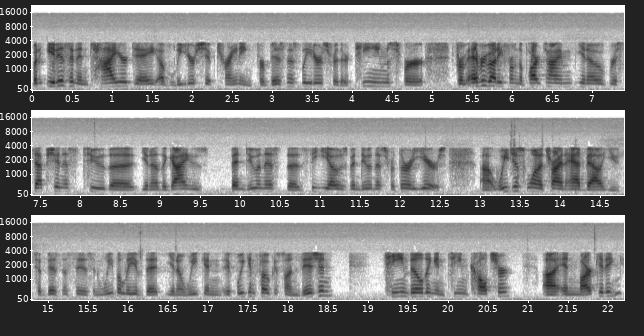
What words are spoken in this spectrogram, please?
but it is an entire day of leadership training for business leaders, for their teams, for from everybody from the part-time, you know, receptionist to the, you know, the guy who's been doing this, the CEO who's been doing this for 30 years. Uh, we just want to try and add value to businesses, and we believe that you know we can if we can focus on vision team building and team culture uh, and marketing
